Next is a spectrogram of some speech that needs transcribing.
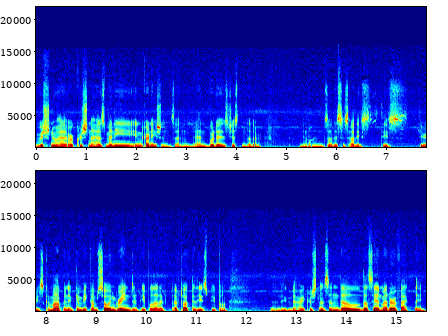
Vishnu ha- or Krishna has many incarnations, and and Buddha is just another. You know, and so this is how these these theories come up, and it can become so ingrained in people that I've I've talked to these people, uh, the, the Hare Krishnas, and they'll they'll say it matter of factly,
